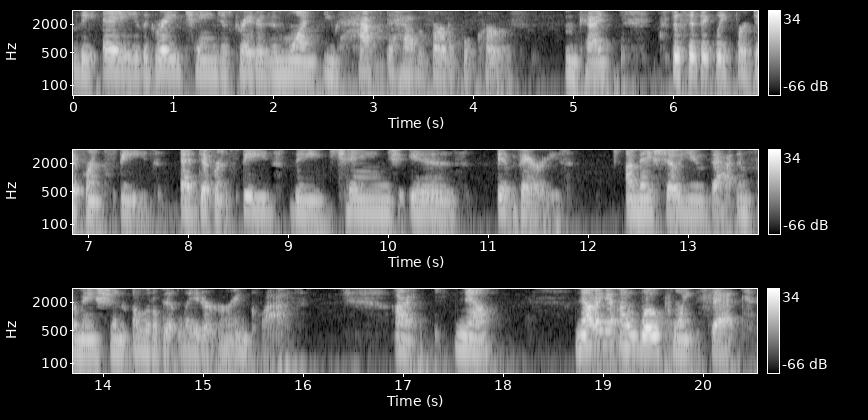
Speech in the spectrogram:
the A, the grade change is greater than one, you have to have a vertical curve. Okay, specifically for different speeds. At different speeds, the change is, it varies. I may show you that information a little bit later or in class. All right, now, now that I got my low point set,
